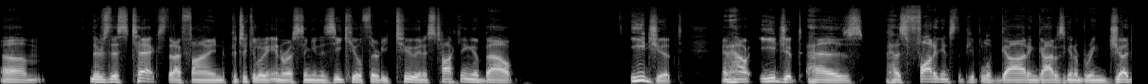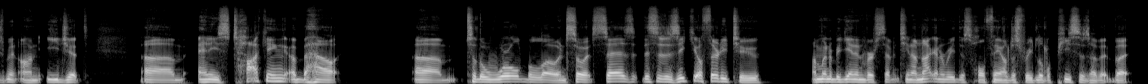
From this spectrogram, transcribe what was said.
Um, there's this text that I find particularly interesting in Ezekiel 32, and it's talking about Egypt and how Egypt has has fought against the people of God, and God is going to bring judgment on Egypt. Um, and he's talking about um, to the world below. And so it says, this is Ezekiel 32. I'm going to begin in verse 17. I'm not going to read this whole thing. I'll just read little pieces of it. But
